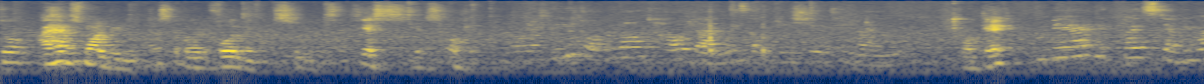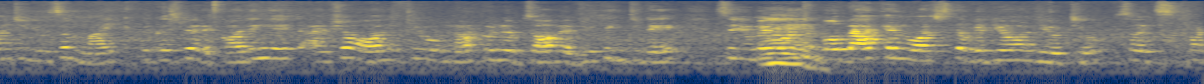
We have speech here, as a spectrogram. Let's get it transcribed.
so I have a small video just about four minutes to be precise. yes yes okay Can you talk about how diamonds appreciate in value? okay May I request everyone to use a mic because we are recording it. I'm sure all of you are not going to absorb everything today. So you may want to Hmm. go back and watch the video on YouTube. So it's for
